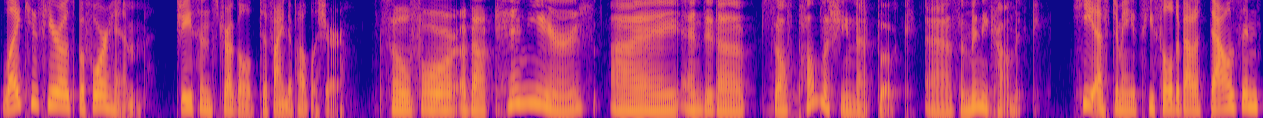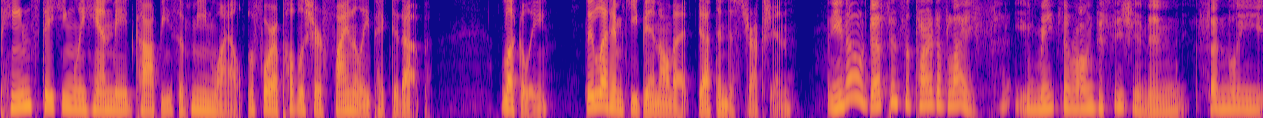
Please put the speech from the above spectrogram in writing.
Like his heroes before him, Jason struggled to find a publisher. So, for about 10 years, I ended up self publishing that book as a mini comic. He estimates he sold about a thousand painstakingly handmade copies of Meanwhile before a publisher finally picked it up. Luckily, they let him keep in all that death and destruction. You know, death is a part of life. You make the wrong decision and suddenly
